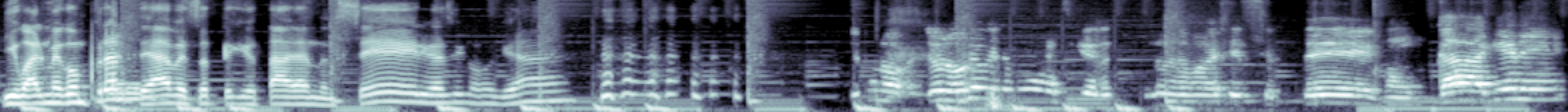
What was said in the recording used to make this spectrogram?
Igual me compraste, ah, pensaste que yo estaba hablando en serio, así como que, ah. Yo, no, yo lo único que te puedo decir, lo que te puedo decir, si usted con cada quiere,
